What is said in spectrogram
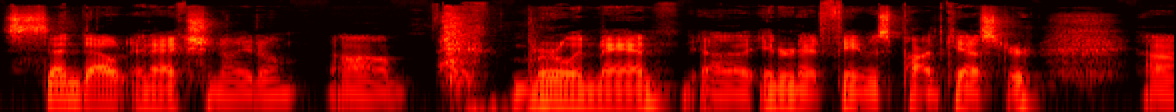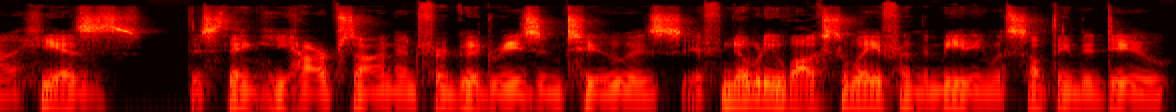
send out an action item. Um, Merlin Mann, uh, internet famous podcaster, uh, he has this thing he harps on, and for good reason too, is if nobody walks away from the meeting with something to do,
